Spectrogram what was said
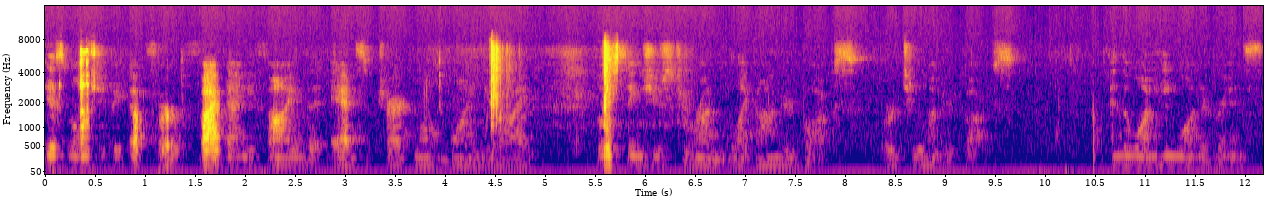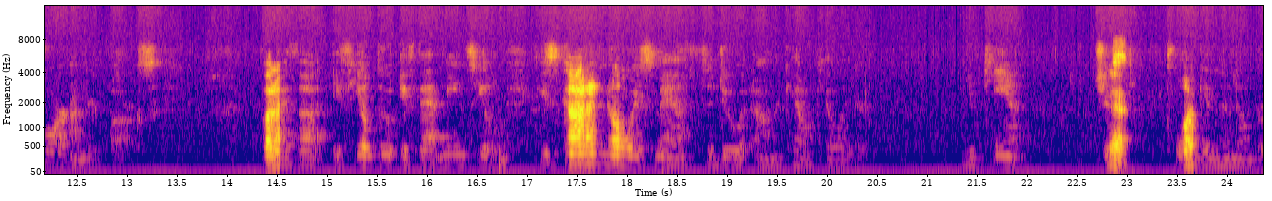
gizmos you pick up for five ninety-five that add, subtract, multiply, and divide. Those things used to run like a hundred bucks or two hundred bucks. And the one he wanted ran four hundred bucks. But I thought, if he'll do, if that means he'll, he's gotta know his math to do it on the calculator. You can't Yeah. just plug in the numbers.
